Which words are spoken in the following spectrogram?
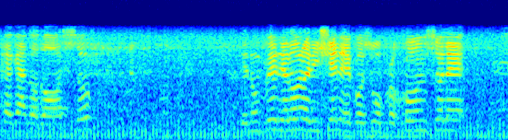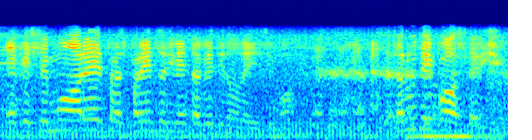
cagando addosso, che non vede l'ora di scendere col suo proconsole e che se muore trasparenza diventa il ventinovesimo. Salute ai posteri.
